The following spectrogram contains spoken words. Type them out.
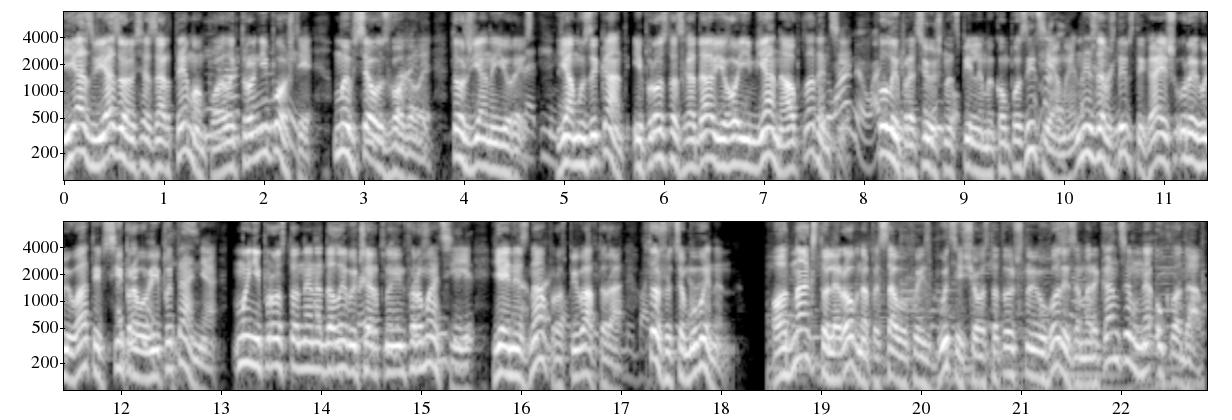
Я зв'язувався з Артемом по електронній пошті. Ми все узгодили. Тож я не юрист, я музикант і просто згадав його ім'я на обкладинці. Коли працюєш над спільними композиціями, не завжди встигаєш урегулювати всі правові питання. Мені просто не надали вичерпної інформації. Я й не знав про співавтора. Хто ж у цьому винен? Однак Столяров написав у Фейсбуці, що остаточної угоди з американцем не укладав.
